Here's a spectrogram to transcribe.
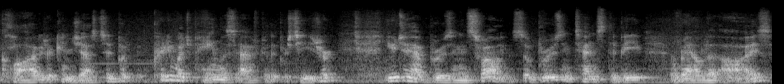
clogged or congested but pretty much painless after the procedure. You do have bruising and swelling. So bruising tends to be around the eyes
